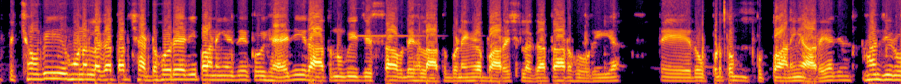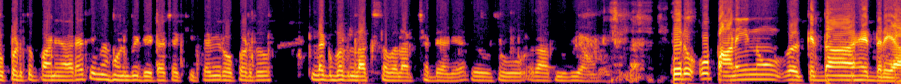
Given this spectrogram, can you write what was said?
ਪਿੱਛੋਂ ਵੀ ਹੁਣ ਲਗਾਤਾਰ ਛੱਡ ਹੋ ਰਿਹਾ ਜੀ ਪਾਣੀ ਇਹਦੇ ਕੋਈ ਹੈ ਜੀ ਰਾਤ ਨੂੰ ਵੀ ਜਿਸ ਹਿਸਾਬ ਦੇ ਹਾਲਾਤ ਬਣੇ ਹੋਏ ਆ ਬਾਰਿਸ਼ ਲਗਾਤਾਰ ਹੋ ਰਹੀ ਆ ਤੇ ਰੋਪੜ ਤੋਂ ਪ- ਪਾਣੀ ਆ ਰਿਹਾ ਜੀ। ਹਾਂਜੀ ਰੋਪੜ ਤੋਂ ਪਾਣੀ ਆ ਰਿਹਾ ਤੇ ਮੈਂ ਹੁਣ ਵੀ ਡੇਟਾ ਚੈੱਕ ਕੀਤਾ ਵੀ ਰੋਪੜ ਤੋਂ ਲਗਭਗ ਲੱਖ ਸਵਾ ਲੱਖ ਛੱਡਿਆ ਗਿਆ ਤੇ ਉਸ ਤੋਂ ਰਾਤ ਨੂੰ ਵੀ ਆਊਗਾ। ਫਿਰ ਉਹ ਪਾਣੀ ਨੂੰ ਅਹ, ਕਿੱਦਾਂ ਇਹ ਦਰਿਆ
